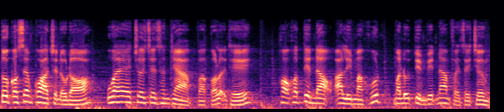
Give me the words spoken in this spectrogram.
Tôi có xem qua trận đấu đó, UAE chơi trên sân nhà và có lợi thế. Họ có tiền đạo Ali Mahmoud mà đội tuyển Việt Nam phải dày chừng.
